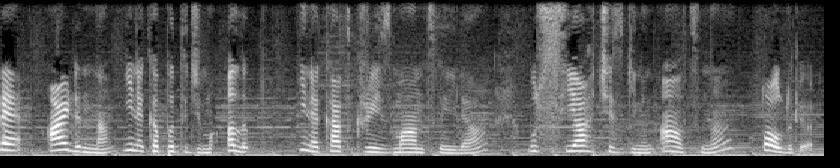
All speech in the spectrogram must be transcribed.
Ve ardından yine kapatıcımı alıp yine kat kriz mantığıyla bu siyah çizginin altını dolduruyorum.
